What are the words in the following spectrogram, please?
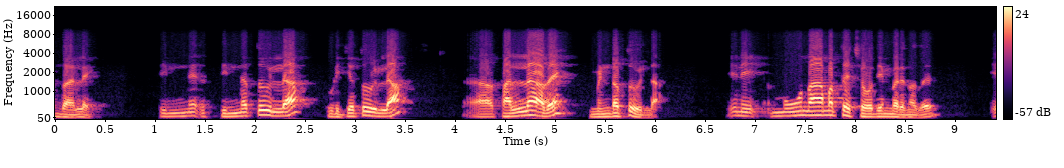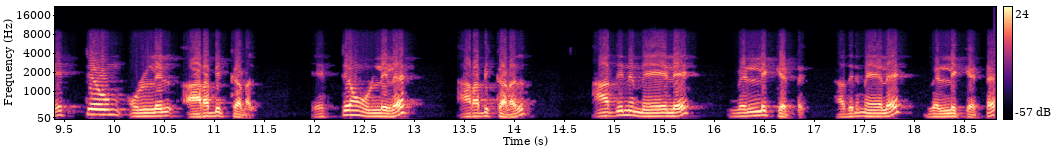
എന്താ അല്ലേ? തിന്ന തിന്നത്തുമില്ല കുടിക്കത്തുമില്ല തല്ലാതെ മിണ്ടത്തുമില്ല. ഇനി മൂന്നാമത്തെ ചോദ്യം വരുന്നത് ഏറ്റവും ഉള്ളിൽ അറബിക്കടൽ ഏറ്റവും ഉള്ളിൽ അറബിക്കടൽ അതിന് മേലെ വെള്ളിക്കെട്ട്. അതിന് മേലെ വെള്ളിക്കെട്ട്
